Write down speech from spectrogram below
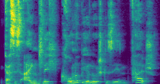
das ist eigentlich chronobiologisch gesehen falsch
